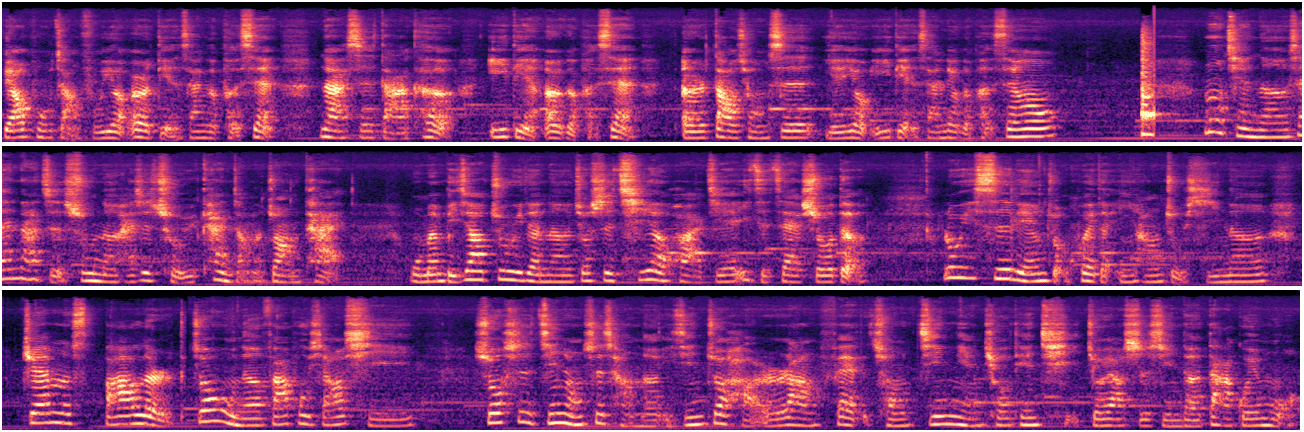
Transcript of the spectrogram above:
标普涨幅有二点三个 percent，纳斯达克一点二个 percent，而道琼斯也有一点三六个 percent 哦。目前呢，三大指数呢还是处于看涨的状态。我们比较注意的呢，就是七二华尔街一直在说的，路易斯联准会的银行主席呢，James Bullard，周五呢发布消息，说是金融市场呢已经做好了让 Fed 从今年秋天起就要实行的大规模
